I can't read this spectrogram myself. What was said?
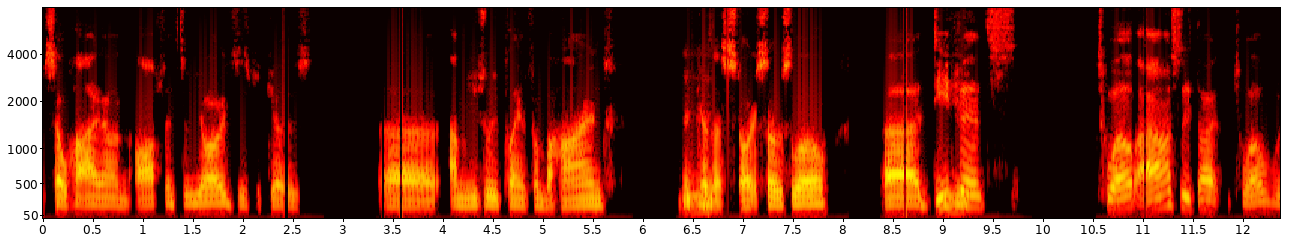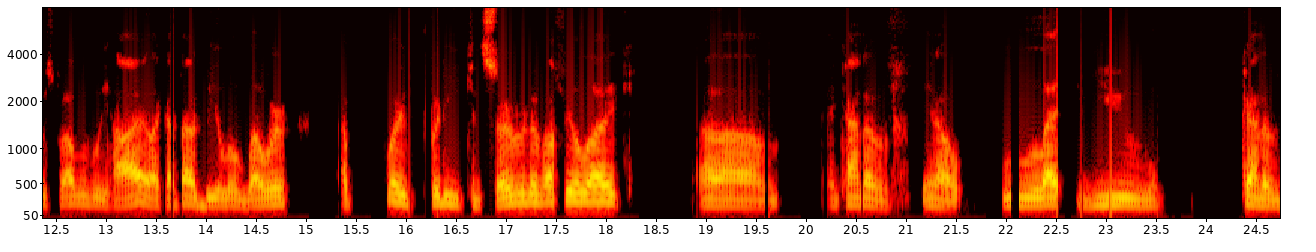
so high on offensive yards is because uh, I'm usually playing from behind because I start so slow. Uh, defense, 12. I honestly thought 12 was probably high. Like, I thought it'd be a little lower. I play pretty conservative, I feel like. Um, and kind of, you know, let you kind of,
